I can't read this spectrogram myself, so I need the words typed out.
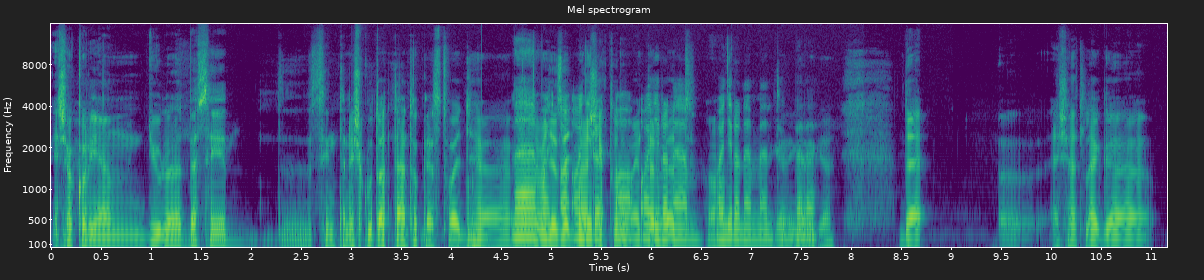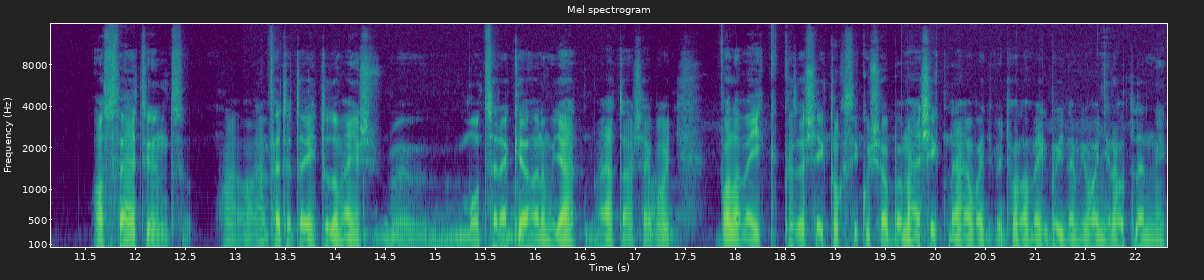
És akkor ilyen gyűlöletbeszéd szinten is kutattátok ezt, vagy, nem, vagy, vagy ez egy annyira, másik tudományterület? Annyira nem, Aha. annyira nem mentünk igen, bele. igen, igen. De ö, esetleg ö, az feltűnt, ha nem feltétlenül egy tudományos módszerekkel, hanem úgy át, általánosságban, hogy valamelyik közösség toxikusabb a másiknál, vagy, vagy valamelyikben így nem jó annyira ott lenni.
